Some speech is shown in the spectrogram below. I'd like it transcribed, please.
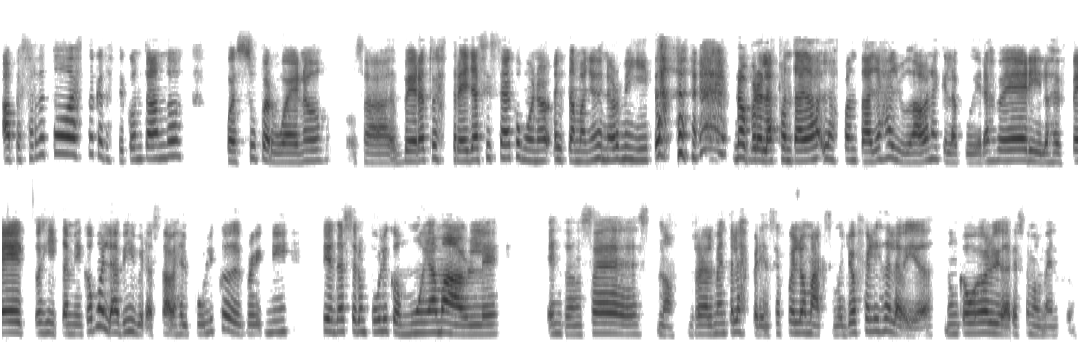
a pesar de todo esto que te estoy contando, fue súper bueno, o sea, ver a tu estrella, así sea como el tamaño de una hormiguita, no, pero las pantallas, las pantallas ayudaban a que la pudieras ver y los efectos y también como la vibra, ¿sabes? El público de Britney tiende a ser un público muy amable, entonces, no, realmente la experiencia fue lo máximo, yo feliz de la vida, nunca voy a olvidar ese momento.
